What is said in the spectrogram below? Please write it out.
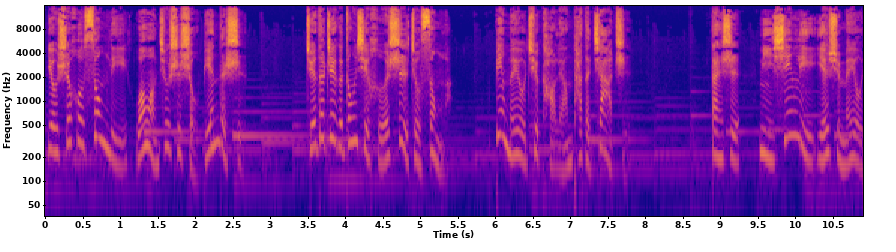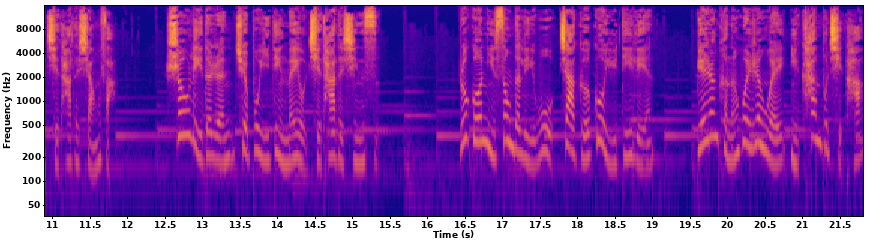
有时候送礼往往就是手边的事，觉得这个东西合适就送了，并没有去考量它的价值。但是你心里也许没有其他的想法，收礼的人却不一定没有其他的心思。如果你送的礼物价格过于低廉，别人可能会认为你看不起他，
